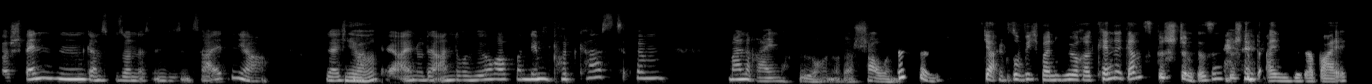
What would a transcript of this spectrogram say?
über Spenden, ganz besonders in diesen Zeiten. Ja, vielleicht Ja. der ein oder andere Hörer von dem Podcast ähm, mal reinhören oder schauen. Ja, so wie ich meine Hörer kenne, ganz bestimmt. Da sind bestimmt einige dabei.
